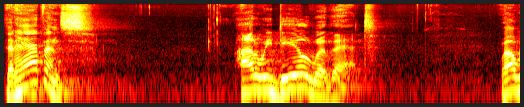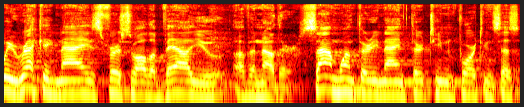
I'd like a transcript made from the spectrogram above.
It happens. How do we deal with that? Well, we recognize, first of all, the value of another. Psalm 139, 13, and 14 says,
